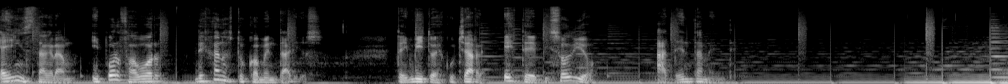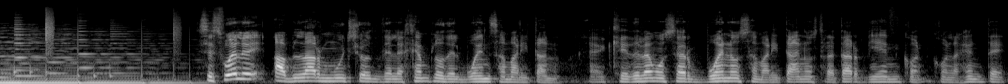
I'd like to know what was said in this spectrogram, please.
e Instagram y por favor, déjanos tus comentarios. Te invito a escuchar este episodio atentamente. Se suele hablar mucho del ejemplo del buen samaritano, eh, que debemos ser buenos samaritanos, tratar bien con, la gente.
